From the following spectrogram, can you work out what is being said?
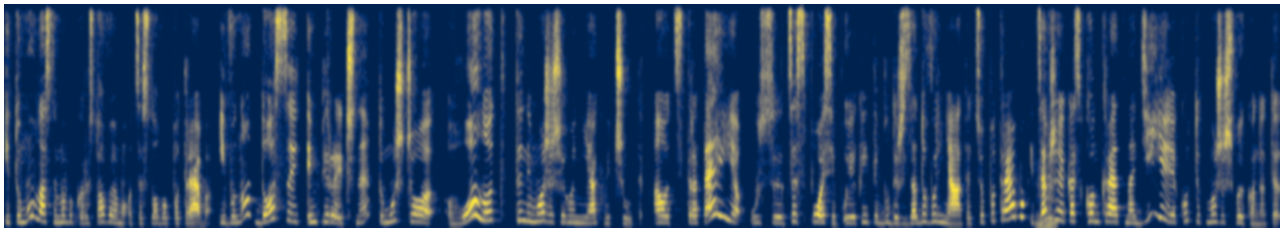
І тому, власне, ми використовуємо оце слово потреба, і воно досить емпіричне, тому що голод ти не можеш його ніяк відчути. А от стратегія це спосіб, у який ти будеш задовольняти цю потребу, і це вже якась конкретна дія, яку ти можеш виконати.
